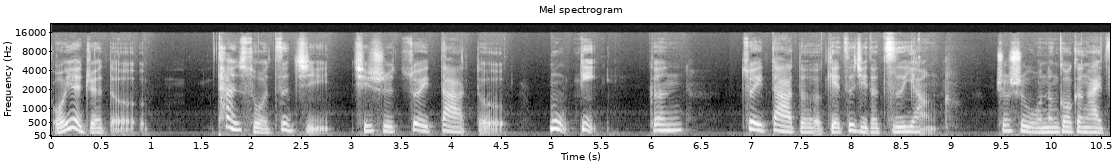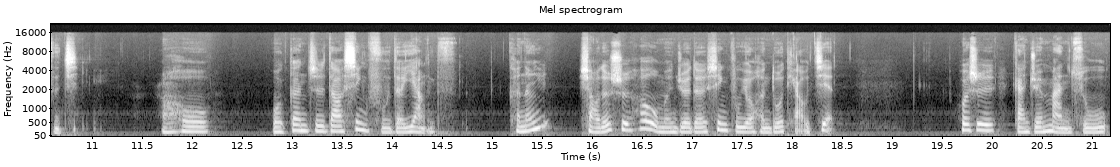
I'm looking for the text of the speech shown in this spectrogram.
我也觉得探索自己其实最大的。目的跟最大的给自己的滋养，就是我能够更爱自己，然后我更知道幸福的样子。可能小的时候，我们觉得幸福有很多条件，或是感觉满足，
